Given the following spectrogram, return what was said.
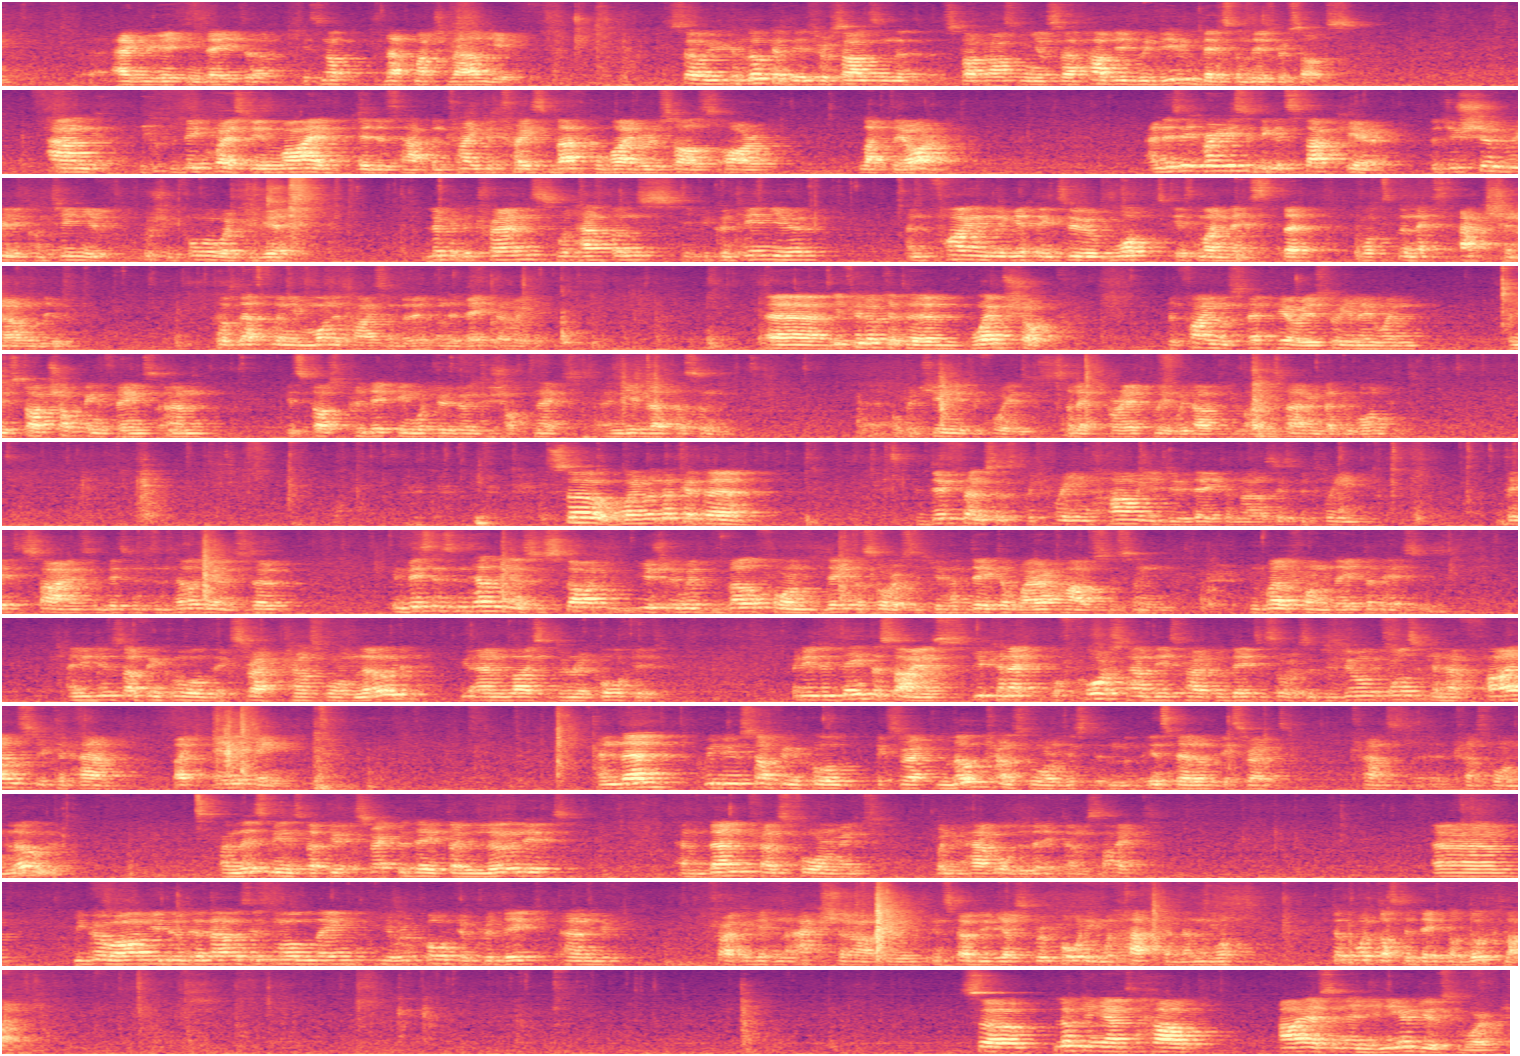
aggregating data. It's not that much value. So you can look at these results and start asking yourself, how did we do based on these results? And the big question, why did this happen? Trying to trace back why the results are like they are. And it's very easy to get stuck here, but you should really continue pushing forward to get look at the trends, what happens if you continue, and finally getting to what is my next step, what's the next action I will do. Because that's when you monetize on the, on the data really. Uh, if you look at the web shop, the final step here is really when, when you start shopping things and it starts predicting what you're going to shop next and give that as an uh, opportunity for you to select correctly without you understanding that you want it. So when we look at the differences between how you do data analysis between data science and business intelligence. So in business intelligence, you start usually with well-formed data sources. You have data warehouses and, well-formed databases. And you do something called extract, transform, load. You analyze it and report it. When you do data science, you can, of course, have these type of data sources. You also can have files. You can have like anything. And then we do something called extract load transform instead of extract trans, uh, transform load. And this means that you extract the data, you load it, and then transform it when you have all the data on site. Um, you go on, you do the analysis modeling, you report, you predict, and you try to get an action out of it instead of just reporting what happened and what, what does the data look like. So looking at how I as an engineer used to work,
